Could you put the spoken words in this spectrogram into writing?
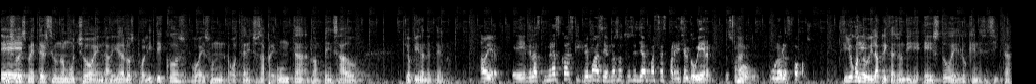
¿Eso eh, es meterse uno mucho en la vida de los políticos o, es un, o te han hecho esa pregunta? ¿Lo han pensado? ¿Qué opinas del tema? A ver, eh, de las primeras cosas que queremos hacer nosotros es llevar más transparencia al gobierno. Es como uno de los focos. Sí, yo cuando eh, vi la aplicación dije, esto es lo que necesita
